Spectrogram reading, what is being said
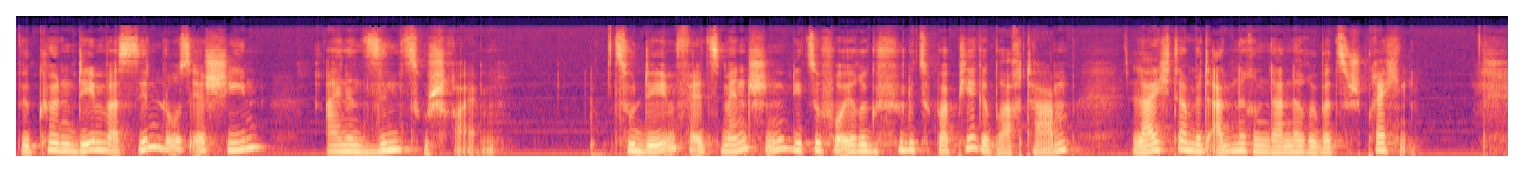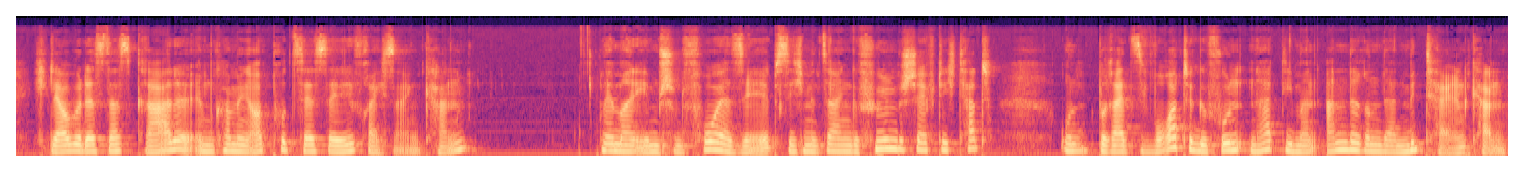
Wir können dem, was sinnlos erschien, einen Sinn zuschreiben. Zudem fällt es Menschen, die zuvor ihre Gefühle zu Papier gebracht haben, leichter mit anderen dann darüber zu sprechen. Ich glaube, dass das gerade im Coming-out-Prozess sehr hilfreich sein kann, wenn man eben schon vorher selbst sich mit seinen Gefühlen beschäftigt hat und bereits Worte gefunden hat, die man anderen dann mitteilen kann.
